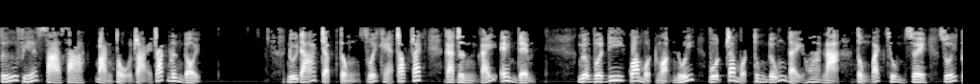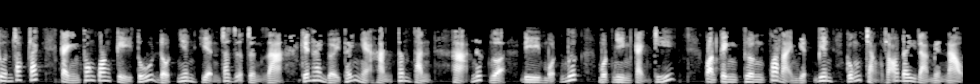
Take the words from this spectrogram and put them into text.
tứ phía xa xa, bản tổ rải rác lưng đồi. Núi đá chập trùng, suối khẽ róc rách, gà rừng gáy êm đềm, Ngựa vừa đi qua một ngọn núi, vụt ra một thung lũng đầy hoa lạ, tùng bách xum xuê, suối tuôn róc rách, cảnh phong quang kỳ tú đột nhiên hiện ra giữa rừng già, khiến hai người thấy nhẹ hẳn tâm thần, hạ nước ngựa, đi một bước, một nhìn cảnh trí. Quản kinh thường qua lại miệt biên cũng chẳng rõ đây là miền nào,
